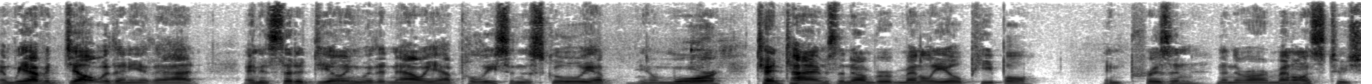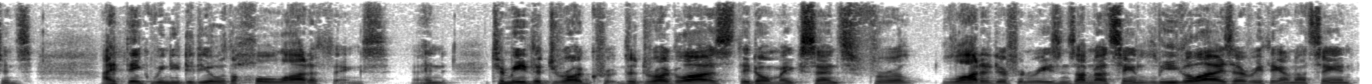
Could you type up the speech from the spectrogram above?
and we haven't dealt with any of that. And instead of dealing with it, now we have police in the school. We have you know more, ten times the number of mentally ill people in prison than there are in mental institutions. I think we need to deal with a whole lot of things. And to me, the drug the drug laws they don't make sense for a lot of different reasons. I'm not saying legalize everything. I'm not saying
